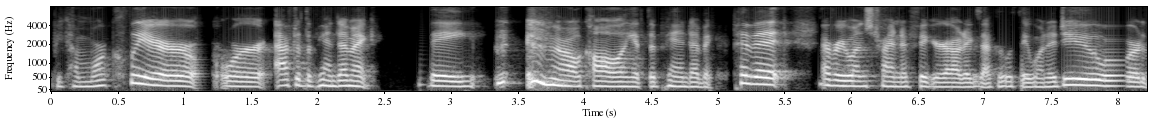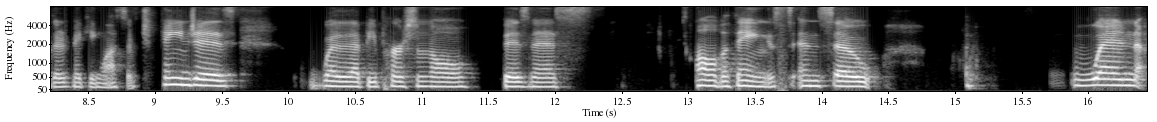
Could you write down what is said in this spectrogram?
become more clear or after the pandemic they are all calling it the pandemic pivot. Everyone's trying to figure out exactly what they want to do or they're making lots of changes whether that be personal business all the things. And so when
